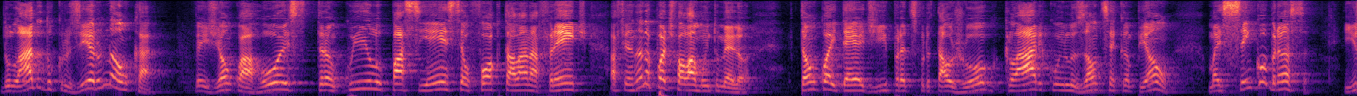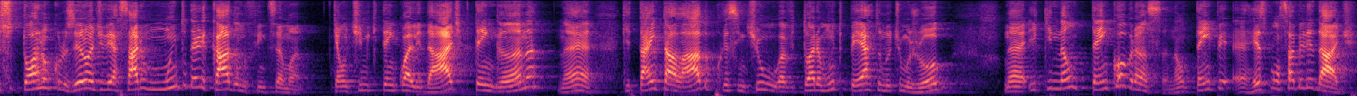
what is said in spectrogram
Do lado do Cruzeiro, não, cara. Feijão com arroz, tranquilo, paciência, o foco tá lá na frente. A Fernanda pode falar muito melhor. Então, com a ideia de ir para desfrutar o jogo, claro, com ilusão de ser campeão, mas sem cobrança. E isso torna o Cruzeiro um adversário muito delicado no fim de semana. Que é um time que tem qualidade, que tem gana, né? Que tá entalado, porque sentiu a vitória muito perto no último jogo. né, e que não tem cobrança, não tem é, responsabilidade.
